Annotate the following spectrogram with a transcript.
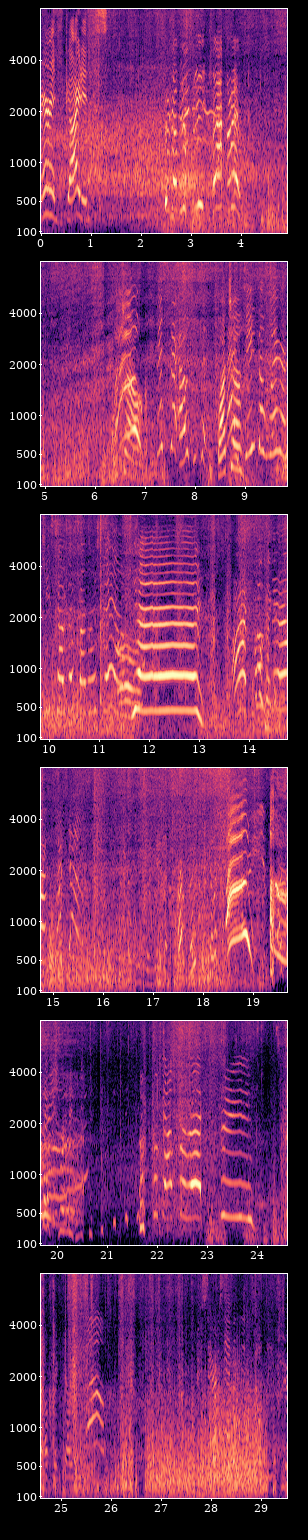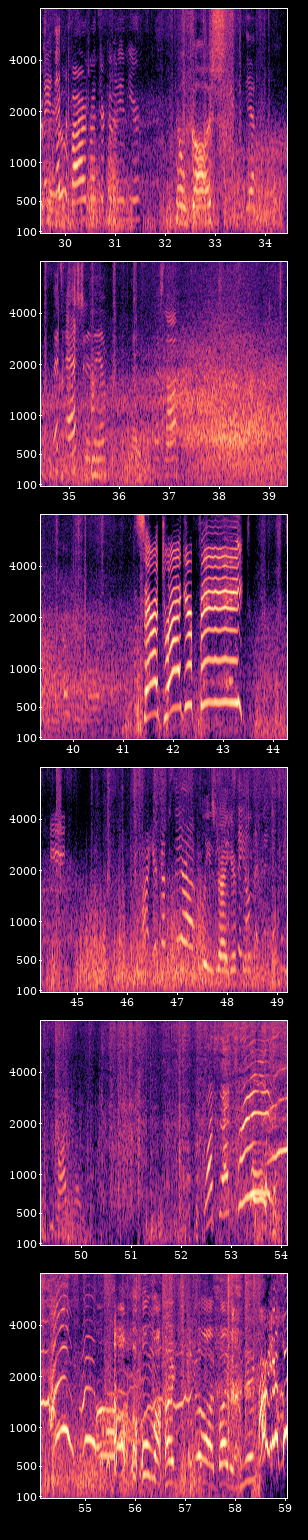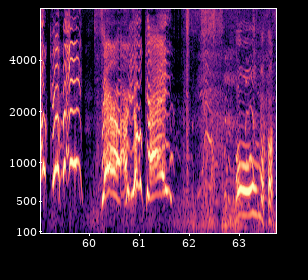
Parents' guidance. Pick up your feet, Catherine! Watch out. Mister, oh, she's a, Watch out. she's a winner. She's coming up by herself. Oh. Yay! All right, come on, Sarah. Watch out. Our boots are killer. Oh! That the buyers right there coming in here? Oh gosh. Yep. That's Ashton and them. That's not. Oh. Sarah, drag your feet! All right, here comes Sarah. Please drag your Stay feet. on that thing. That thing's too lightweight. Watch that tree! Oh! Oh! Oh my god, by the neck. Are you okay? Sarah, are you okay? Oh my.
